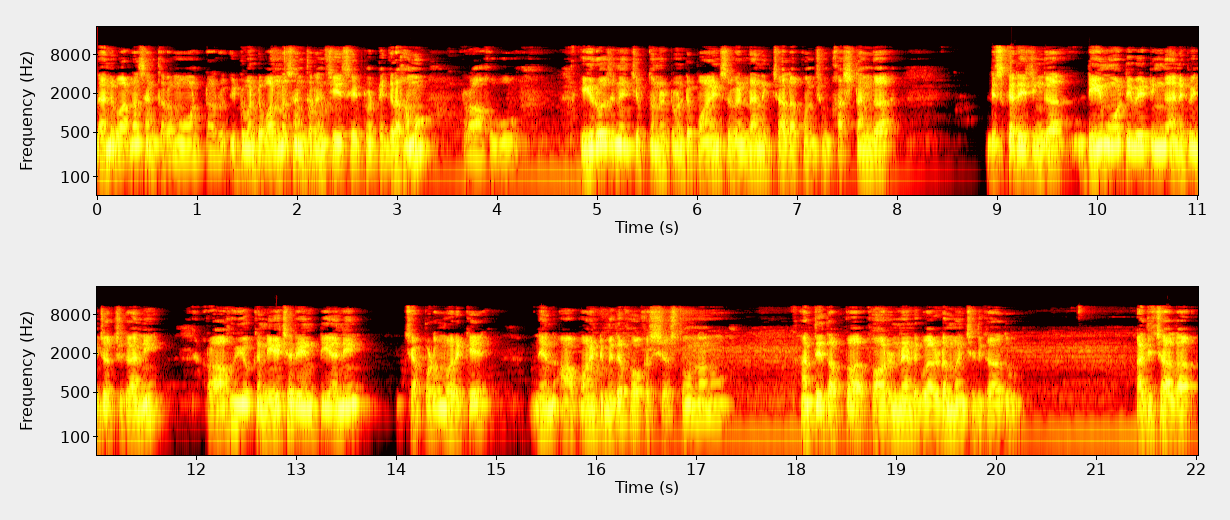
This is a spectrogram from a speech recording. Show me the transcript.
దాన్ని వర్ణసంకరము అంటారు. ఇటువంటి వర్ణసంకరం చేసేటువంటి గ్రహము రాహువు. ఈరోజు నేను చెప్తున్నటువంటి పాయింట్స్ వినడానికి చాలా కొంచెం కష్టంగా డిస్కరేజింగ్గా డీమోటివేటింగ్గా అనిపించవచ్చు కానీ రాహు యొక్క నేచర్ ఏంటి అని చెప్పడం వరకే నేను ఆ పాయింట్ మీద ఫోకస్ చేస్తూ ఉన్నాను. అంతే తప్ప ఫారిన్ ల్యాండ్కి వెళ్ళడం మంచిది కాదు. అది చాలా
